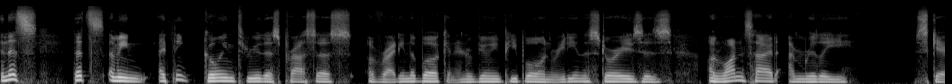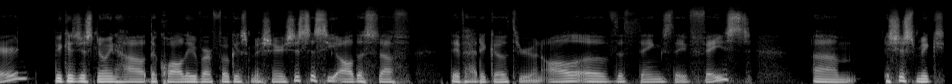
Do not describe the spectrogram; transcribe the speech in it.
And that's that's I mean, I think going through this process of writing the book and interviewing people and reading the stories is on one side I'm really scared because just knowing how the quality of our focus missionaries just to see all the stuff they've had to go through and all of the things they've faced um it just makes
